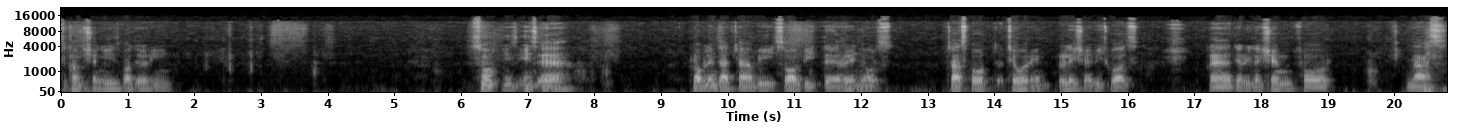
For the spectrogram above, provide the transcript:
The condition is water in so this is a problem that can be solved with the Reynolds transport theorem relation which was uh, the relation for mass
